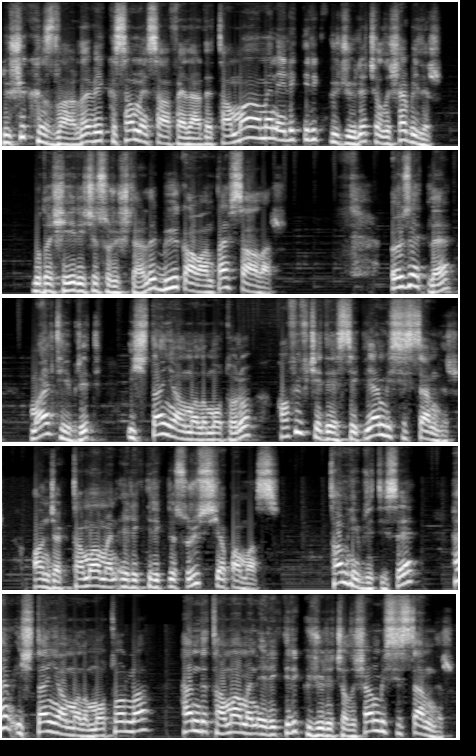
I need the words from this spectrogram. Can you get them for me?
düşük hızlarda ve kısa mesafelerde tamamen elektrik gücüyle çalışabilir. Bu da şehir içi sürüşlerde büyük avantaj sağlar. Özetle mild hibrit içten yanmalı motoru hafifçe destekleyen bir sistemdir. Ancak tamamen elektrikli sürüş yapamaz. Tam hibrit ise hem içten yanmalı motorla hem de tamamen elektrik gücüyle çalışan bir sistemdir.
